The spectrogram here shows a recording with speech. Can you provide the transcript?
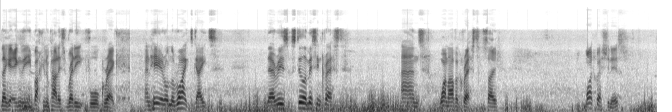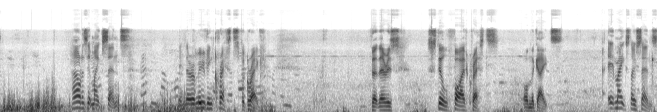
they're getting the Buckingham Palace ready for Greg. And here on the right gate, there is still a missing crest and one other crest. So my question is, how does it make sense if they're removing crests for Greg that there is still five crests on the gates? It makes no sense.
